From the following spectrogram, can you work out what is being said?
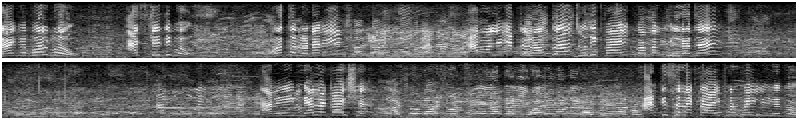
লাইভে বলব? আজকেই দিব। কত লটারি? আমার একটা লও যদি পাই কপাল খুললা যায়। আর এই মেলাটা এসে আর কিছু একটা আইফোন পাইলে টাকা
